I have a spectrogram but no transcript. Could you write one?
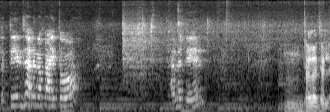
तर तेल झालं का पाहतो झालं तेल? झालं झालं.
